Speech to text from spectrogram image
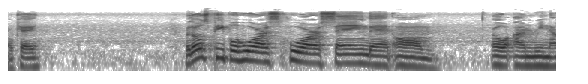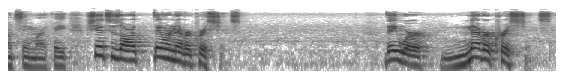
Okay? For those people who are who are saying that um oh, I'm renouncing my faith. Chances are they were never Christians. They were never Christians.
